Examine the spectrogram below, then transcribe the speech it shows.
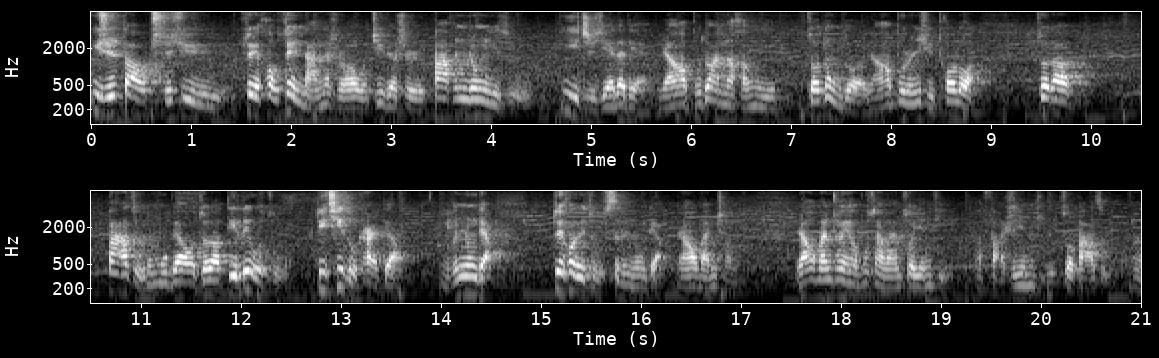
一直到持续最后最难的时候，我记得是八分钟一组，一指节的点，然后不断的横移做动作，然后不允许脱落，做到八组的目标，我做到第六组、第七组开始掉，五分钟掉，最后一组四分钟掉，然后完成，然后完成以后不算完，做引体啊，法式引体做八组，嗯，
